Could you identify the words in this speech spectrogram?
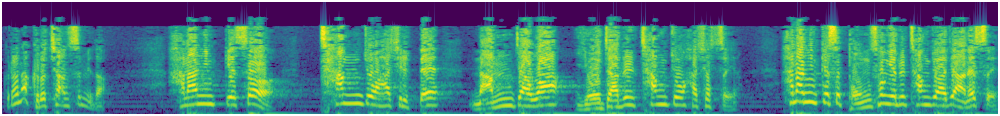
그러나 그렇지 않습니다. 하나님께서 창조하실 때 남자와 여자를 창조하셨어요. 하나님께서 동성애를 창조하지 않았어요.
